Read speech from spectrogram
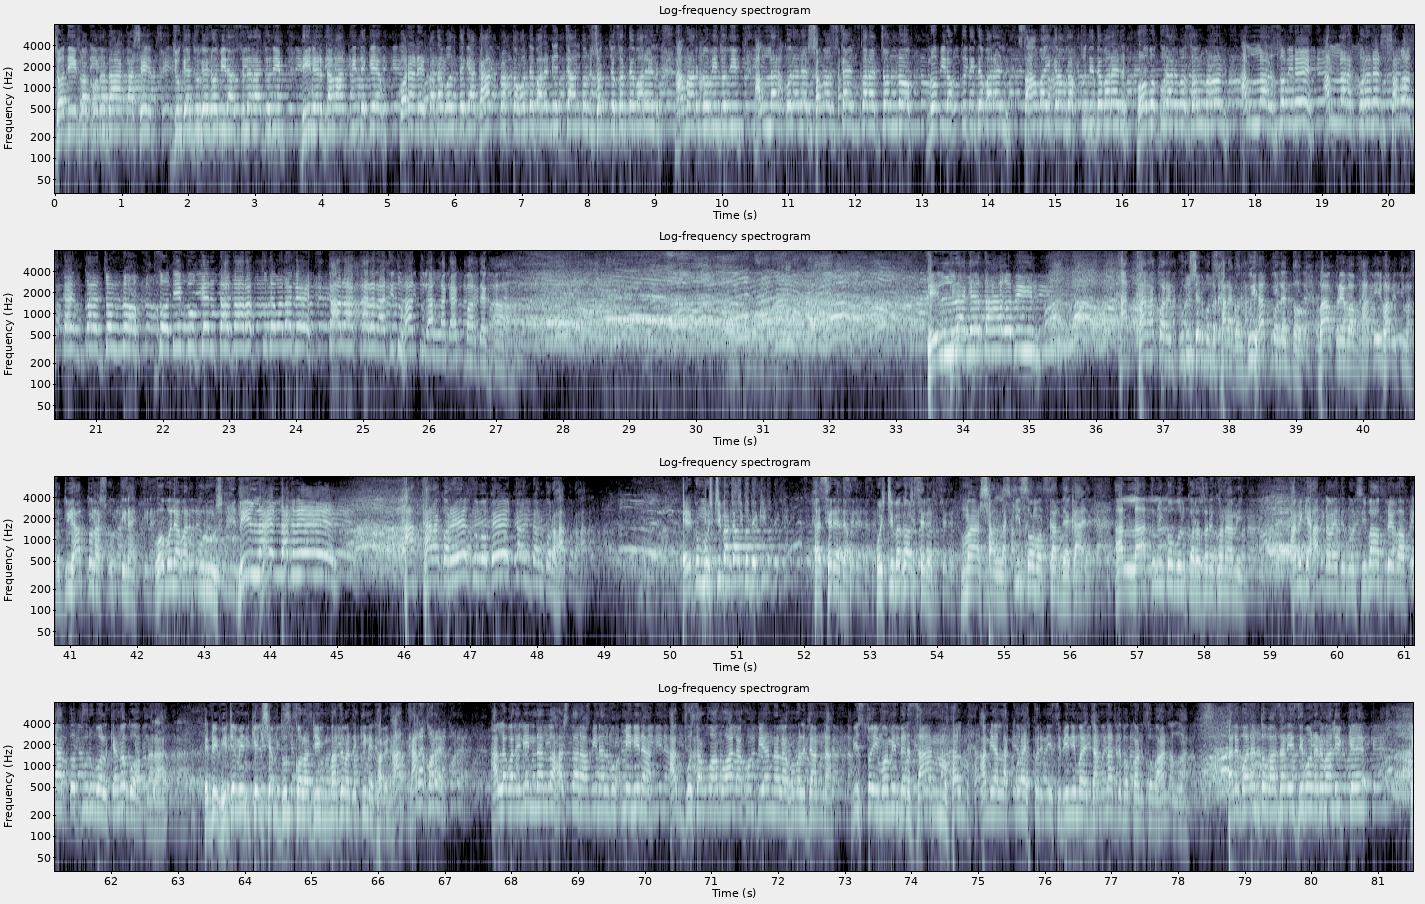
যদি কখনো ডাক আসে যুগে যুগে নবী রাসূলেরা যদি দিনের দাওয়াত দিতে গিয়ে কোরআনের কথা বলতে গিয়ে আঘাতপ্রাপ্ত হতে পারেন নির্যাতন সহ্য করতে পারেন আমার নবী যদি আল্লাহর কোরআনের সমাজ কায়েম করার জন্য নবী রক্ত দিতে পারেন সাহাবায়ে کرام রক্ত দিতে পারেন ও বগুড়ার মুসলমান আল্লাহর জমিনে আল্লাহর কোরআনের সমাজ কায়েম করার জন্য যদি বুকের তাজা রক্ত দেওয়া লাগে কারা কারা রাজি দুহাত তুলে আল্লাহকে একবার দেখা তাকবীর। হাত খাড়া করেন, পুরুষের মতো খাড়া করেন। দুই হাত তোলেন তো। বাপ রে বাপ, হাত এইভাবে তুলছে। দুই হাত তোলার শক্তি নাই। ও বলে আবার পুরুষ। হাত খাড়া করে, যুবকে টান টান করো হাত। এরকম মুষ্টি পাকাও তো দেখি। হ্যাঁ আমি। কি হাত নামাইতে বলছি? এত দুর্বল কেন গো আপনারা? এমনি ভিটামিন, ক্যালসিয়াম, দুধ, কলা, ডিম মাঝে মাঝে কিনে খাবেন। হাত করেন। আল্লাহ জান আমি আল্লাহ করে নিয়েছি, বিনিময়ে তাহলে বলেন তো বাজান জীবনের মালিক কে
